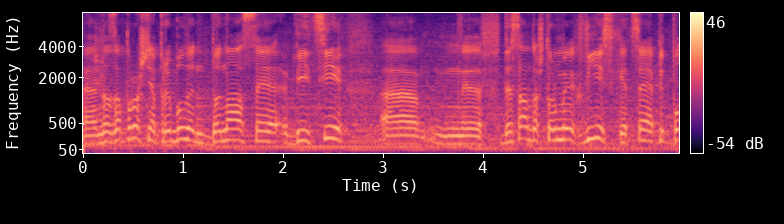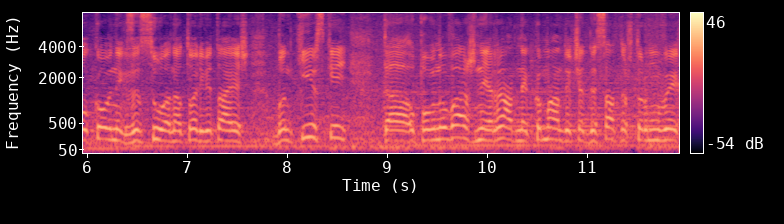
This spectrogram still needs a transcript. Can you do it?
е, на запрошення прибули до нас е, бійці е, е, десантно-штурмових військ. Це підполковник ЗСУ Анатолій Віталійович Бонківський та уповноважений радник командуюча десантно-штурмових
